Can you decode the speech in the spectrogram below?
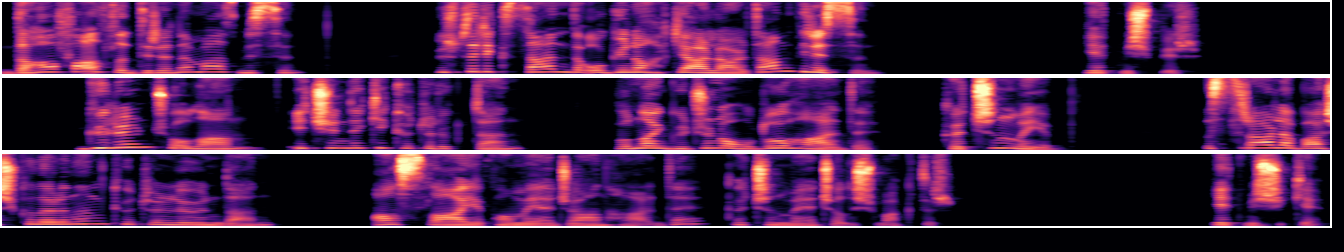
daha fazla direnemez misin? Üstelik sen de o günahkarlardan birisin. 71. Gülünç olan içindeki kötülükten buna gücün olduğu halde kaçınmayıp ısrarla başkalarının kötülüğünden asla yapamayacağın halde kaçınmaya çalışmaktır. 72.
